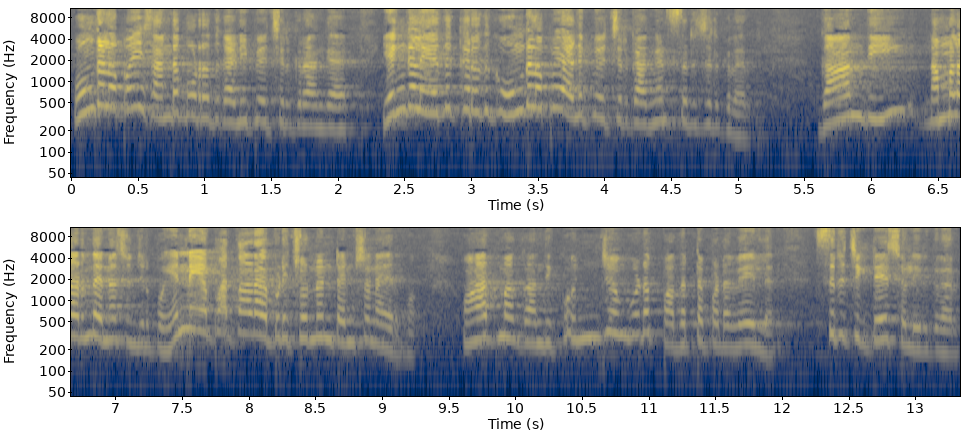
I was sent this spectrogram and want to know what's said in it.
உங்களை போய் சண்டை போடுறதுக்கு அனுப்பி வச்சிருக்கிறாங்க. எங்களை எதுக்குறதுக்கு உங்களை போய் அனுப்பி வச்சிருக்காங்கன்னு சிரிச்சிருக்கிறார். காந்தி நம்மள இருந்து என்ன செஞ்சிருப்போம்? என்னைய பார்த்தாடா இப்படி சொன்னேன்னு டென்ஷன் ஆயிருப்போம். மகாத்மா காந்தி கொஞ்சம் கூட பதட்டப்படவே இல்லை. சிரிச்சுக்கிட்டே சொல்லியிருக்கிறார்.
